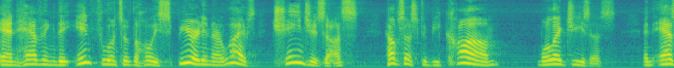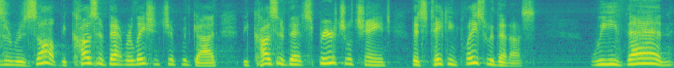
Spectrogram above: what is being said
and having the influence of the Holy Spirit in our lives changes us, helps us to become more like Jesus. And as a result, because of that relationship with God, because of that spiritual change that's taking place within us, we then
